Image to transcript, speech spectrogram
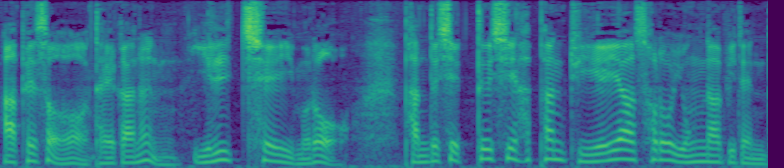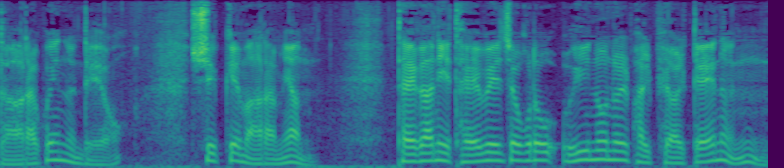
앞에서 대간은 일체이므로 반드시 뜻이 합한 뒤에야 서로 용납이 된다라고 했는데요. 쉽게 말하면 대간이 대외적으로 의논을 발표할 때에는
